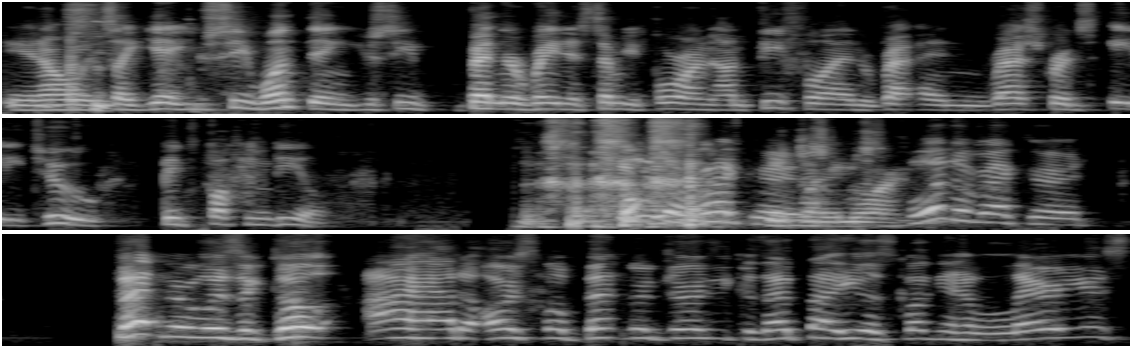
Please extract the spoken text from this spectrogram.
You know, it's like yeah, you see one thing, you see Bendtner rated 74 on, on FIFA and and Rashford's 82. Big fucking deal. For the record, People for the record, Bendtner was a goat. I had an Arsenal Bendtner jersey because I thought he was fucking hilarious.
